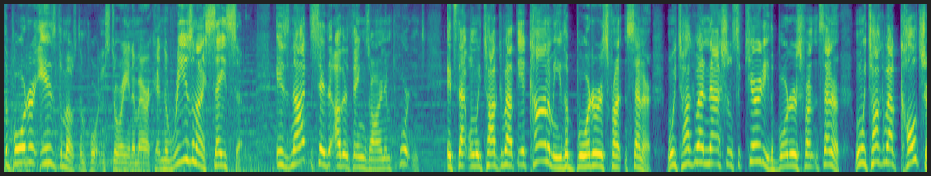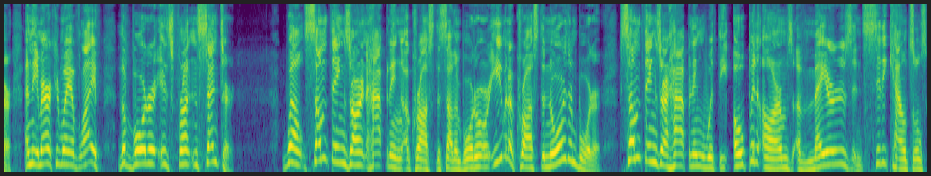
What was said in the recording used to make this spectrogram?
The border is the most important story in America. And the reason I say so is not to say that other things aren't important. It's that when we talk about the economy, the border is front and center. When we talk about national security, the border is front and center. When we talk about culture and the American way of life, the border is front and center. Well, some things aren't happening across the southern border or even across the northern border. Some things are happening with the open arms of mayors and city councils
